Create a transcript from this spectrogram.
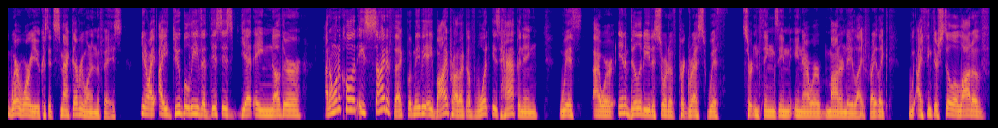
where were you? Because it smacked everyone in the face you know, I, I do believe that this is yet another, I don't want to call it a side effect, but maybe a byproduct of what is happening with our inability to sort of progress with certain things in in our modern day life, right? Like I think there's still a lot of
